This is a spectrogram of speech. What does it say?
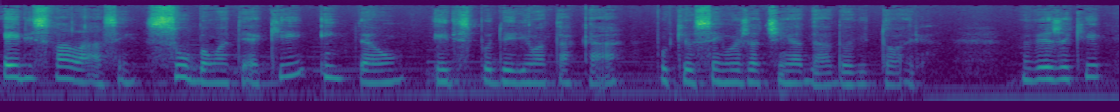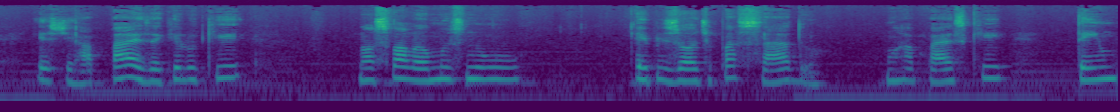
eles falassem subam até aqui, então eles poderiam atacar, porque o Senhor já tinha dado a vitória. Veja que este rapaz é aquilo que nós falamos no episódio passado. Um rapaz que tem um,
